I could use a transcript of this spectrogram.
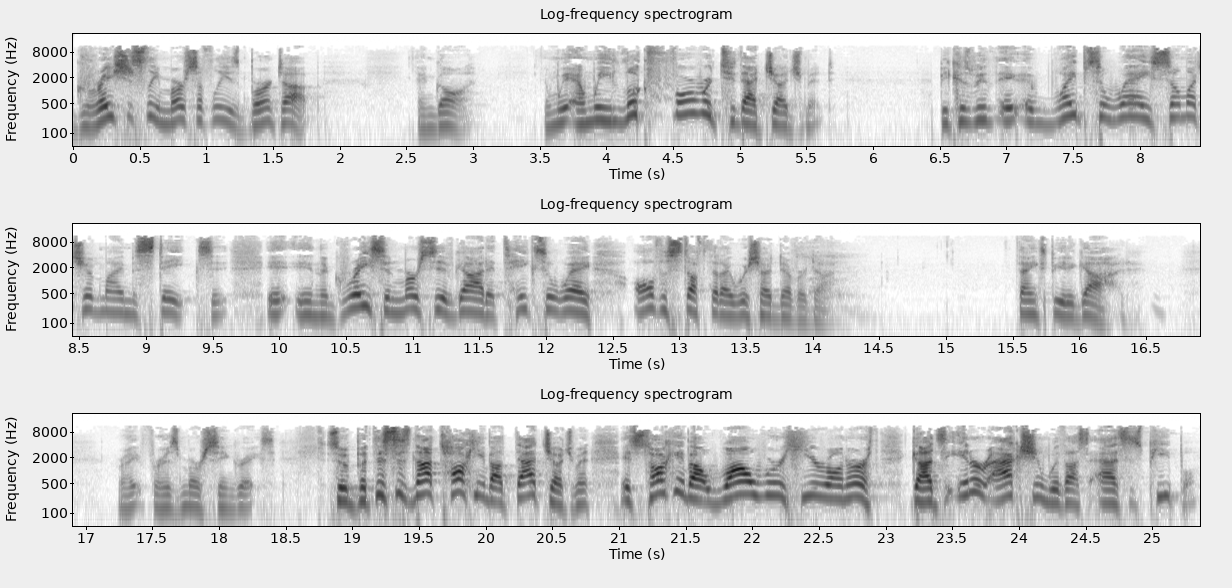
graciously, mercifully is burnt up and gone. And we, and we look forward to that judgment because we, it, it, wipes away so much of my mistakes. It, it, in the grace and mercy of God, it takes away all the stuff that I wish I'd never done. Thanks be to God, right, for his mercy and grace. So, but this is not talking about that judgment. It's talking about while we're here on earth, God's interaction with us as his people.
